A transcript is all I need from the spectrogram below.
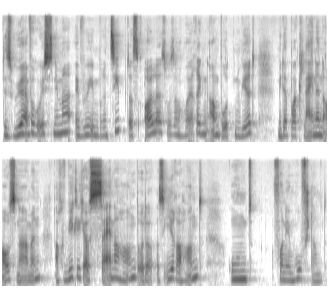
das will er einfach alles nicht mehr. Er will im Prinzip, dass alles, was am Heurigen anboten wird, mit ein paar kleinen Ausnahmen, auch wirklich aus seiner Hand oder aus ihrer Hand und von ihrem Hof stammt.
